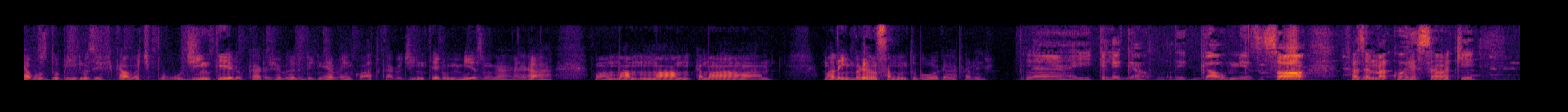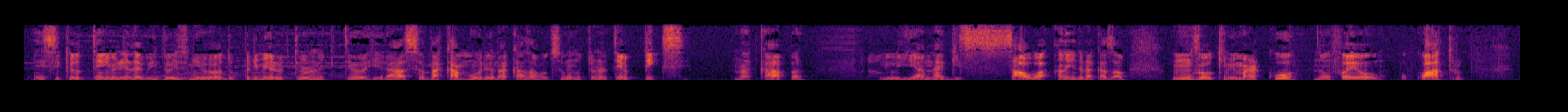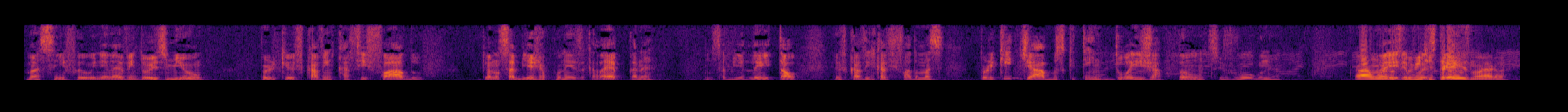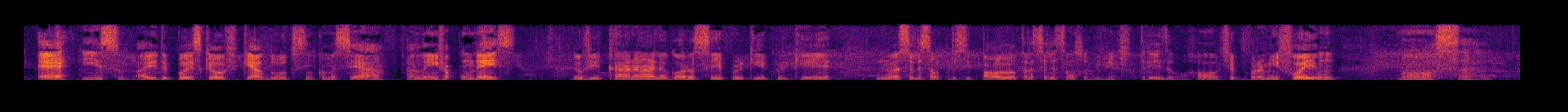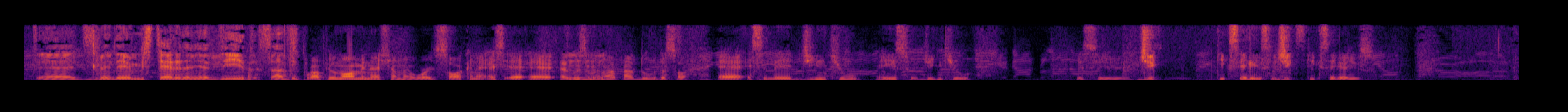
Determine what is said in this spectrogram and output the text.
a os domingos e ficava, tipo, o dia inteiro, cara, jogando Ninguém Vem 4, cara. O dia inteiro mesmo, cara. Era uma, uma, uma, é uma, uma lembrança muito boa, cara, pra mim. Ah, e que legal, legal mesmo. Só fazendo uma correção aqui, esse que eu tenho, o Eleven 2000, é o do primeiro turno, que tem o Hirasa, o Nakamura e o Nakazawa. Do segundo turno tem o Pixie, na capa e o Yanagisawa além do Nakazawa. Um jogo que me marcou não foi o, o 4, mas sim foi o Win Eleven 2000, porque eu ficava encafifado, porque eu não sabia japonês naquela época, né? Não sabia ler e tal. Eu ficava encafifado, mas por que diabos que tem dois Japão nesse jogo, né? Ah, um Aí era sub-23, eu... não era? É, isso. Aí depois que eu fiquei adulto, assim, comecei a, a ler em japonês, eu vi, caralho, agora eu sei por quê. Porque uma é a seleção principal e outra é a seleção sub-23. Oh, tipo, pra mim foi um. Nossa, é, desvendei o mistério da minha vida, sabe? O próprio nome, né, chama World Soccer, né? É, é, é, uhum. Não é uma dúvida só. É, é se lê Jinkyu, é isso? Jinkyu. Esse. O que, que seria isso? O que, que seria isso?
